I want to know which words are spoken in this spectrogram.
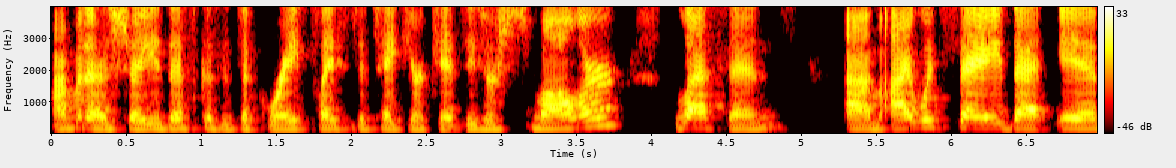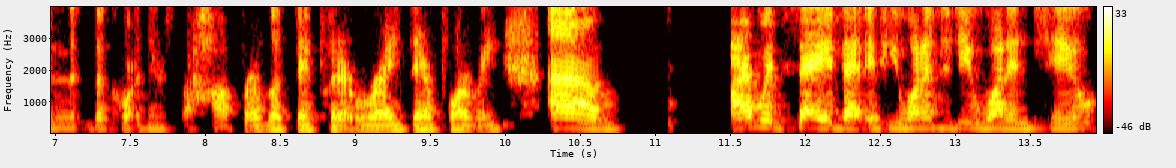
I'm going to show you this because it's a great place to take your kids. These are smaller lessons. Um, I would say that in the course, there's the hopper. Look, they put it right there for me. Um, I would say that if you wanted to do one and two,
